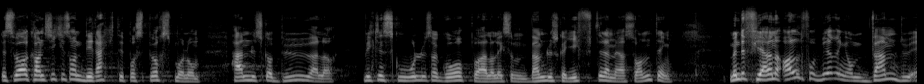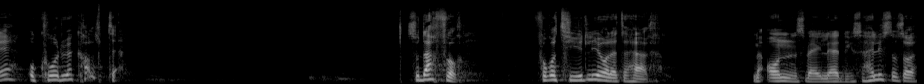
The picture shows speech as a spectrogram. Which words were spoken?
Det svarer kanskje ikke sånn direkte på spørsmål om hvor du skal bo, eller hvilken skole du skal gå på, eller liksom hvem du skal gifte deg med. og sånne ting. Men det fjerner all forvirring om hvem du er, og hva du er kalt til. Så derfor, for å tydeliggjøre dette her med åndens veiledning, så har jeg lyst til å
